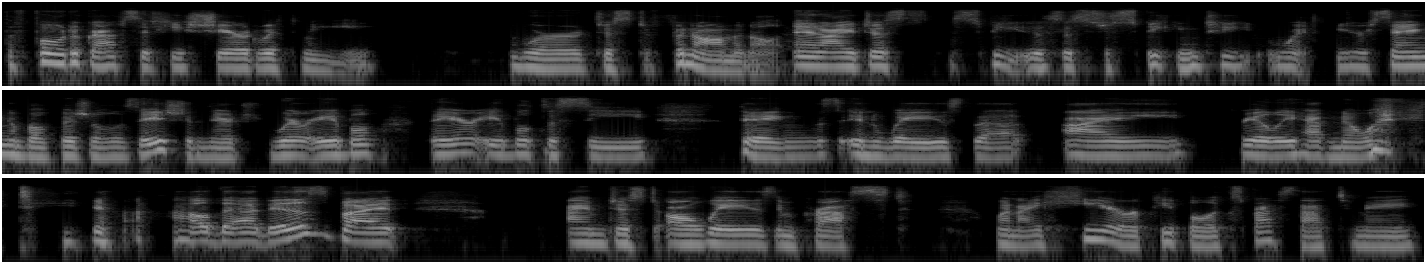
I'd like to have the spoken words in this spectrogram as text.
the photographs that he shared with me were just phenomenal. And I just speak, this is just speaking to what you're saying about visualization. They're, we're able, they are able to see things in ways that I really have no idea how that is, but I'm just always impressed when I hear people express that to me.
